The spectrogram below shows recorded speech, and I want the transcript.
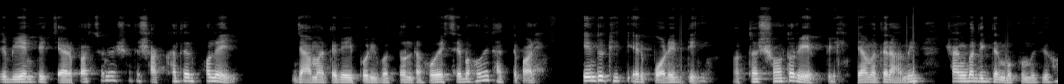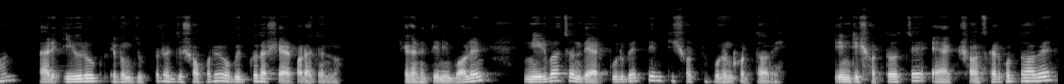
যে বিএনপির চেয়ারপারসনের সাথে সাক্ষাতের ফলেই জামাতের এই পরিবর্তনটা হয়েছে বা হয়ে থাকতে পারে। কিন্তু ঠিক এর পরের দিনই অর্থাৎ সতেরোই এপ্রিল জামাতের আমির সাংবাদিকদের মুখোমুখি হন তার ইউরোপ এবং যুক্তরাজ্য সফরের অভিজ্ঞতা শেয়ার করার জন্য। সেখানে তিনি বলেন নির্বাচন দেওয়ার পূর্বে তিনটি শর্ত পূরণ করতে হবে। তিনটি শর্ত হচ্ছে, এক, সংস্কার করতে হবে।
